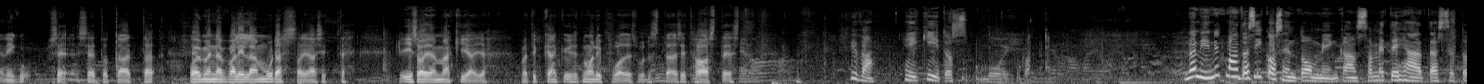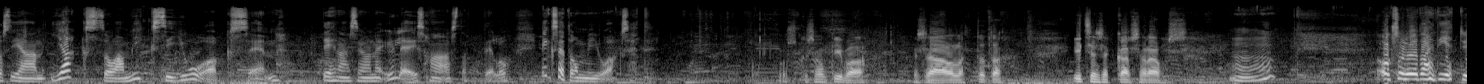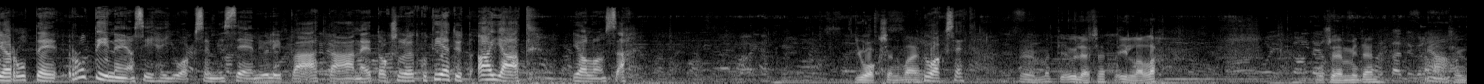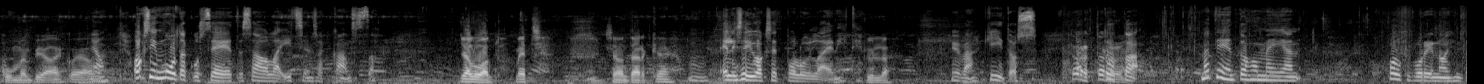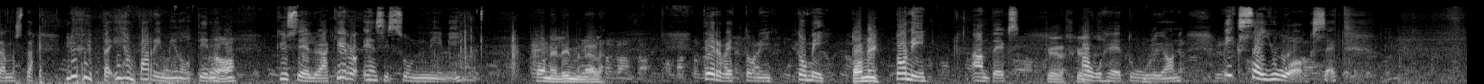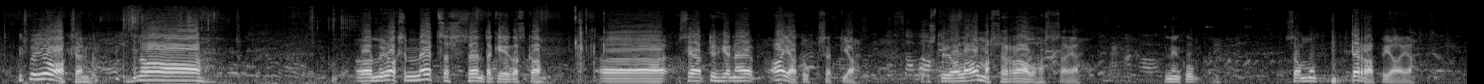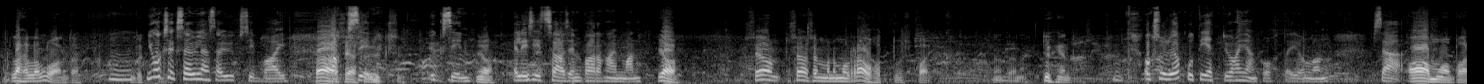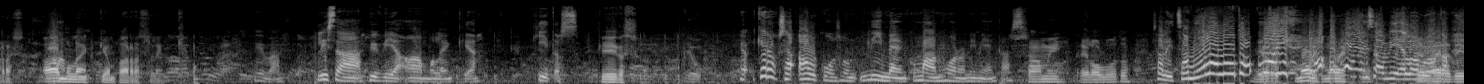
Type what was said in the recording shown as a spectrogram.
niin kuin se, se tota, että voi mennä välillä mudassa ja sitten isoja mäkiä ja mä tykkään kyllä sit monipuolisuudesta ja sit haasteesta. Hyvä. Hei, kiitos. Moikka. No niin, nyt mä oon taas Ikosen Tommin kanssa. Me tehdään tässä tosiaan jaksoa Miksi juoksen? Tehdään sellainen yleishaastattelu. Miksi sä Tommi juokset? Koska se on kivaa ja saa olla tota, itsensä kanssa rauhassa. Mm. Onko sulla jotain tiettyjä rute, rutiineja siihen juoksemiseen ylipäätään? Et onko sulla jotkut tietyt ajat, jolloin sä Juoksen vai? juokset? En mä tiedä, yleensä illalla useimmiten. Joo. Sen kummempia aikoja on. Joo. Onko siinä muuta kuin se, että saa olla itsensä kanssa? Ja luonto, metsä. Se on tärkeää, Mm. Eli sä juokset poluilla eniten. kyllä. Hyvä, kiitos. Torre, torre. Tota, mä teen tuohon meidän polkupurinoihin tämmöistä lyhyttä, ihan parin minuutin Joo. kyselyä. Kerro ensin sun nimi. Toni Limminellä. Terve Toni. Tomi. Toni. Toni. Anteeksi. Kiitos, kiitos. Kauhea tuuli on. Miksi sä juokset? Miksi mä juoksen? No, mä juoksen metsässä sen takia, koska ö, siellä tyhjenee ajatukset ja pystyy olla omassa rauhassa ja niin kuin, se on mun terapiaa ja lähellä luontoa. Mm. Juokseeko sä yleensä yksin vai Pääasiassa kaksin? yksin. Yksin. Joo. Eli sit saa sen parhaimman. Joo, se on, se on semmoinen mun rauhoittumispaikka. Tyhjentymys. Mm. Onko sulla joku tietty ajankohta, jolloin sä... Aamu on paras. Aamulenkki on paras lenkki. Hyvä. Lisää hyviä aamulenkkiä. Kiitos. Kiitos. Kerroksä sä alkuun sun nimen, kun mä oon huono nimien kanssa? Sami Eloluoto. Sä olit Sami Eloluoto. Moi! moi, moi. moi Sami Eloluoto.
